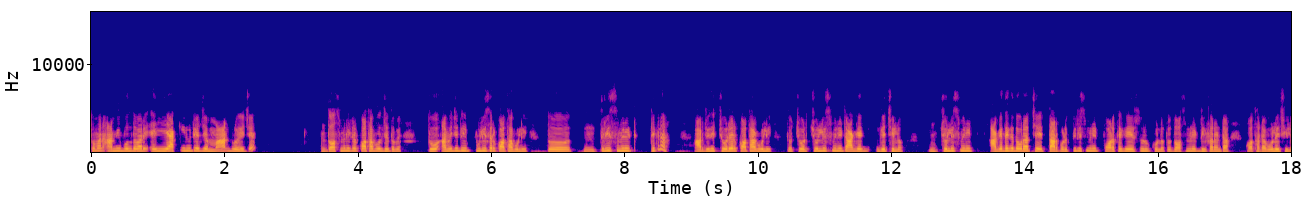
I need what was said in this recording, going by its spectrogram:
তো মানে আমি বলতে পারি এই ১ ইউনিটের যে মান রয়েছে ১০ মিনিটের কথা বলছে তবে। তো আমি যদি পুলিশের কথা বলি তো ৩০ মিনিট। ঠিক না? আর যদি চোরের কথা বলি তো চোর ৪০ মিনিট আগে গেছিল। ৪০ মিনিট আগে থেকে দৌড়াচ্ছে তারপরে ৩০ মিনিট পর থেকে শুরু করল। তো ১০ মিনিট ডিফারেন্টটা কথাটা বলেছিল।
